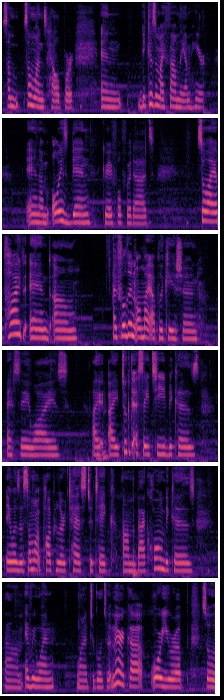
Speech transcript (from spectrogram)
some someone's help, or and because of my family, I'm here, and I've always been grateful for that. So I applied and um, I filled in all my application, essay wise. I, I took the SAT because it was a somewhat popular test to take um, back home because um, everyone wanted to go to America or Europe. So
